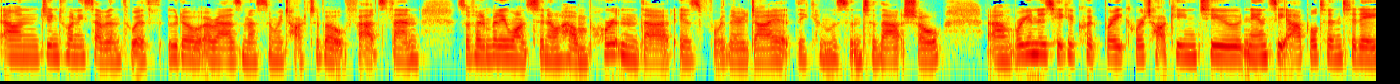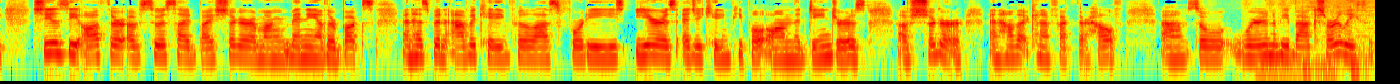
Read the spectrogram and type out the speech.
on June 27th with Udo Erasmus, and we talked about fats then. So, if anybody wants to know how important that is for their diet, they can listen to that show. Um, we're going to take a quick break. We're talking to Nancy Appleton today. She is the author of Suicide by Sugar, among many other books, and has been advocating for the last 40 years, educating people on the dangers of sugar and how that can affect their health. Um, so, we're going to be back shortly. So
